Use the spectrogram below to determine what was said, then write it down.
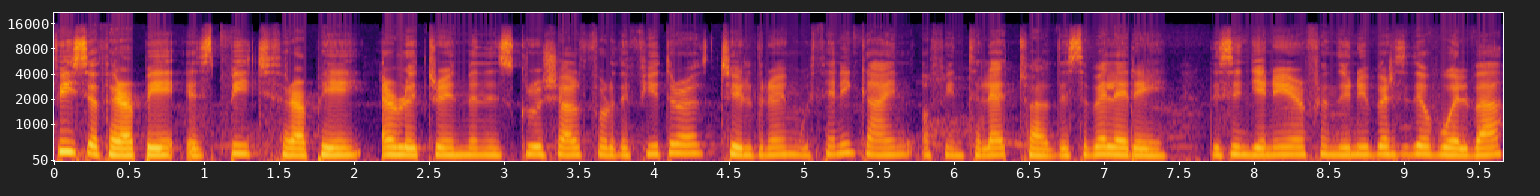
Physiotherapy, speech therapy, early treatment is crucial for the future of children with any kind of intellectual disability. This engineer from the University of Huelva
